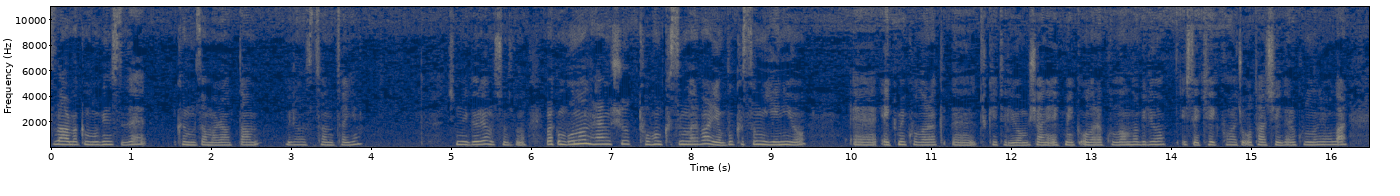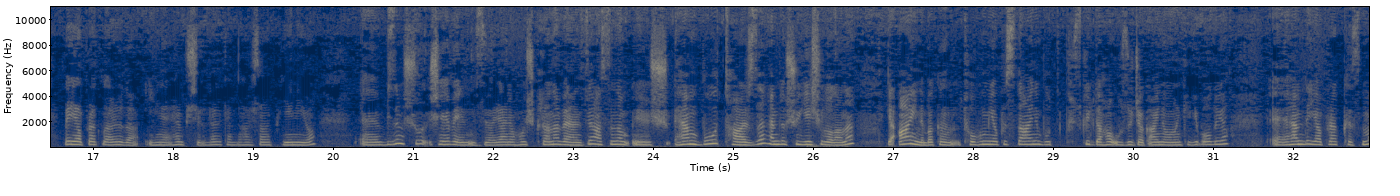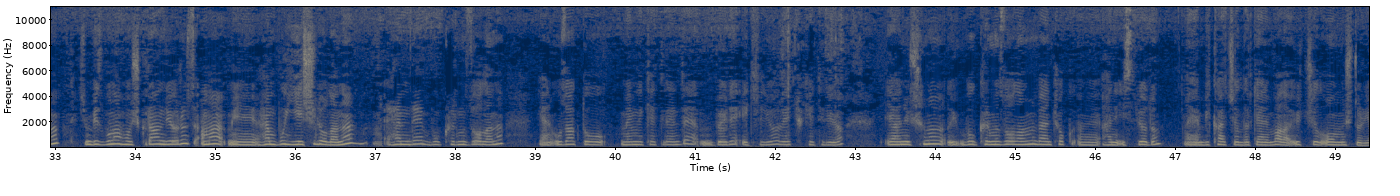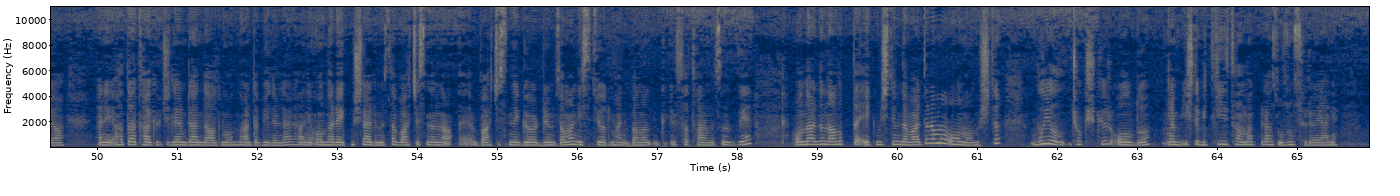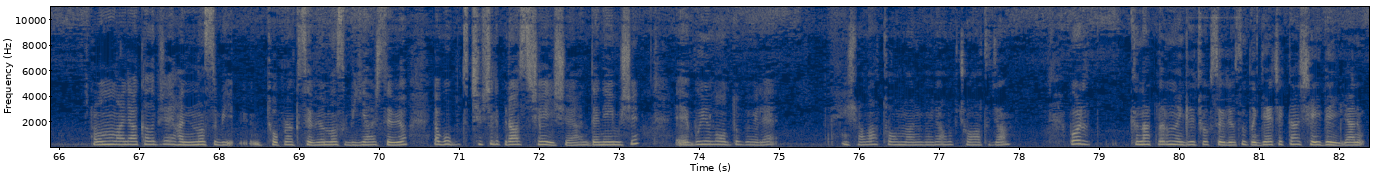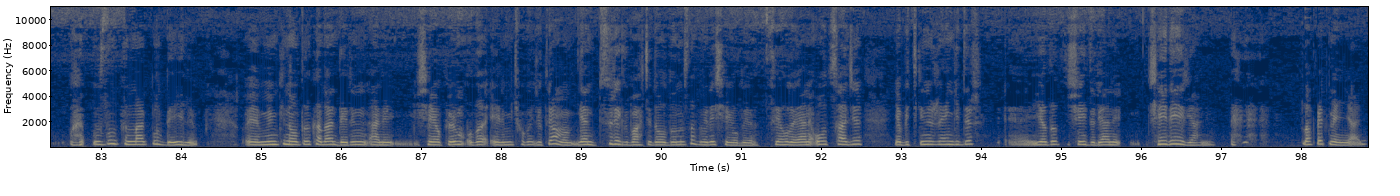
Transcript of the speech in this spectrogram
Kızlar bakın bugün size kırmızı amaranttan biraz tanıtayım. Şimdi görüyor musunuz bunu? Bakın bunun hem şu tohum kısımları var ya bu kısım yeniyor. Ee, ekmek olarak e, tüketiliyormuş. Yani ekmek olarak kullanılabiliyor. İşte kek, poğaça o tarz şeyleri kullanıyorlar. Ve yaprakları da yine hem pişirilerek hem de haşlanıp yeniyor. Ee, bizim şu şeye benziyor. Yani hoşkrana benziyor. Aslında e, şu, hem bu tarzı hem de şu yeşil olanı ya aynı bakın tohum yapısı da aynı. Bu püskül daha uzayacak. Aynı onunki gibi oluyor. Ee, hem de yaprak kısmı. Şimdi biz buna hoşkıran diyoruz ama e, hem bu yeşil olanı hem de bu kırmızı olanı yani uzak doğu memleketlerinde böyle ekiliyor ve tüketiliyor. Yani şunu bu kırmızı olanını ben çok e, hani istiyordum. E, birkaç yıldır yani valla 3 yıl olmuştur ya. Hani hatta takipçilerimden de aldım onlar da belirler. Hani onlar ekmişlerdi mesela bahçesinden e, bahçesinde gördüğüm zaman istiyordum hani bana satar mısınız diye. Onlardan alıp da ekmişliğim de vardır ama olmamıştı. Bu yıl çok şükür oldu. Yani işte bitkiyi tanımak biraz uzun sürüyor yani. Onunla alakalı bir şey hani nasıl bir toprak seviyor, nasıl bir yer seviyor. Ya bu çiftçilik biraz şey işi yani deneyim işi. E, bu yıl oldu böyle İnşallah tohumlarını böyle alıp çoğaltacağım. Bu arada tırnaklarımla ilgili çok söylüyorsunuz da gerçekten şey değil. Yani uzun tırnaklı değilim. E, mümkün olduğu kadar derin hani şey yapıyorum. O da elimi çok acıtıyor ama yani sürekli bahçede olduğunuzda böyle şey oluyor. Siyah oluyor. Yani o sadece ya bitkinin rengidir e, ya da şeydir yani şey değil yani. Laf etmeyin yani.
